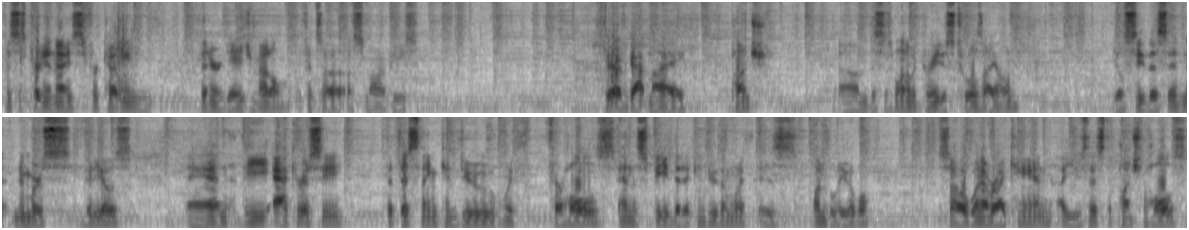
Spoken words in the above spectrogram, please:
This is pretty nice for cutting thinner gauge metal if it's a, a smaller piece. Here I've got my punch. Um, this is one of the greatest tools I own. You'll see this in numerous videos and the accuracy that this thing can do with for holes and the speed that it can do them with is unbelievable. So whenever I can, I use this to punch the holes.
